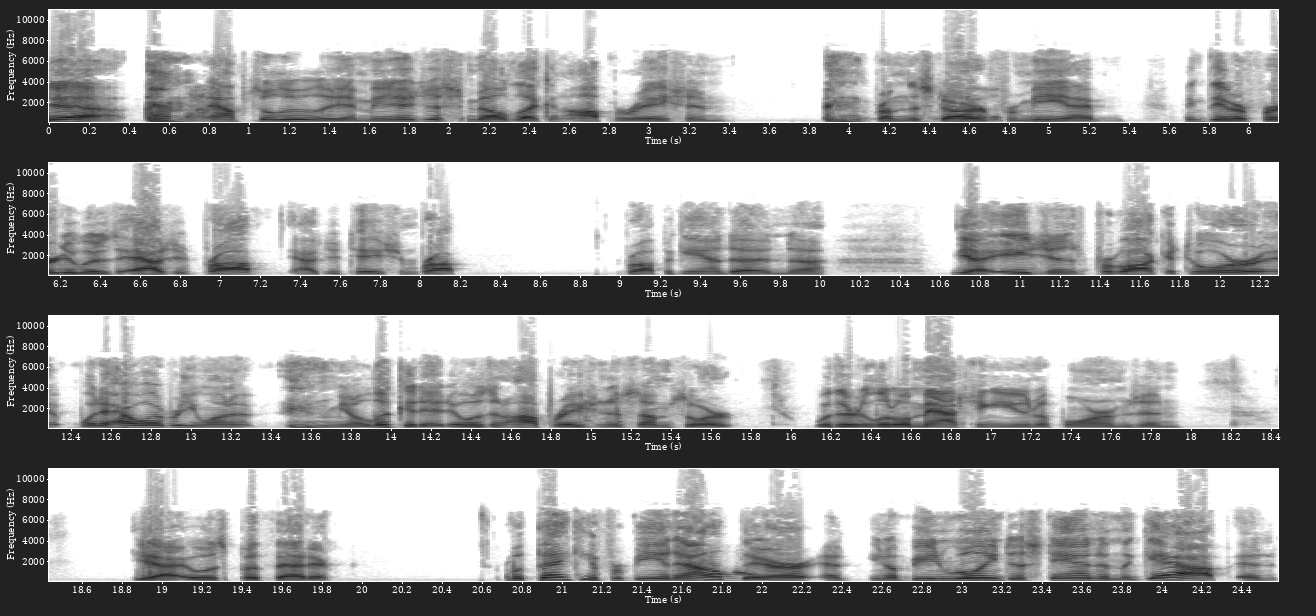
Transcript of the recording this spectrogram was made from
Yeah, absolutely. I mean, it just smelled like an operation from the start for me. I think they refer to it as agitprop, agitation prop, propaganda, and uh, yeah, agents provocateur, or however you want to you know look at it. It was an operation of some sort with their little matching uniforms, and yeah, it was pathetic. But thank you for being out there and you know being willing to stand in the gap and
